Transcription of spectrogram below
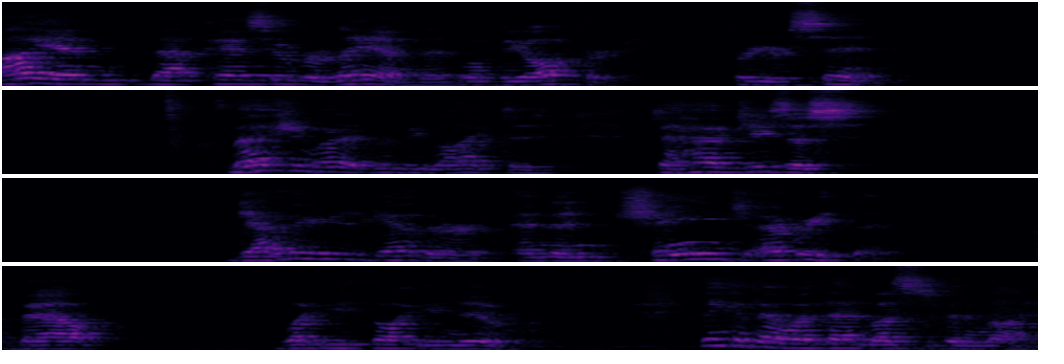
I am that Passover lamb that will be offered for your sin. Imagine what it would be like to, to have Jesus gather you together and then change everything about what you thought you knew. Think about what that must have been like.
